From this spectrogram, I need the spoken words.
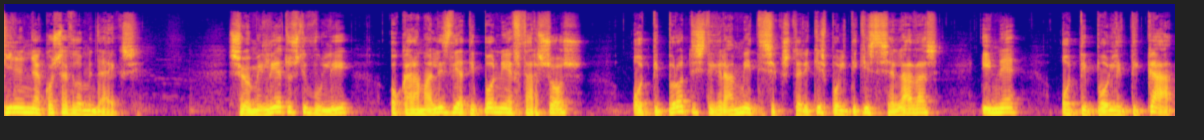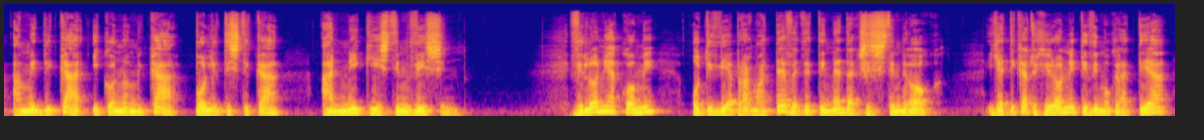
1976 Σε ομιλία του στη Βουλή, ο Καραμαλής διατυπώνει ευθαρσός ότι πρώτη στη γραμμή της εξωτερικής πολιτικής της Ελλάδας είναι ότι πολιτικά, αμυντικά, οικονομικά, πολιτιστικά ανήκει στην Δύση. Δηλώνει ακόμη ότι διαπραγματεύεται την ένταξη στην ΕΟΚ γιατί κατοχυρώνει τη δημοκρατία,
